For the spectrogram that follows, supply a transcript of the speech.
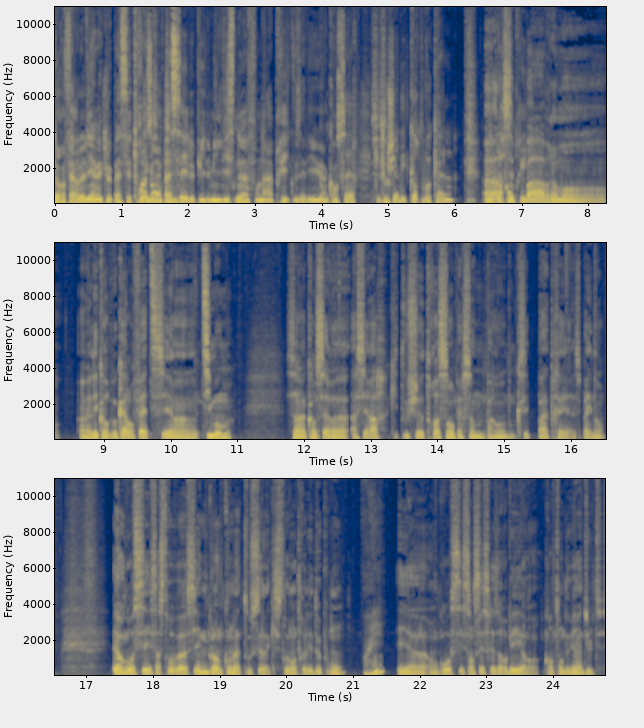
de refaire le lien avec le passé. Trois ans ont passé depuis 2019. On a appris que vous avez eu un cancer qui touchait les cordes vocales. Euh, alors c'est pas vraiment euh, les cordes vocales en fait, c'est un timome. C'est un cancer euh, assez rare qui touche euh, 300 personnes par an, donc c'est pas très, c'est pas énorme. Et en gros, c'est, ça se trouve, euh, c'est une glande qu'on a tous euh, qui se trouve entre les deux poumons. Oui. Et euh, en gros, c'est censé se résorber en- quand on devient adulte.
